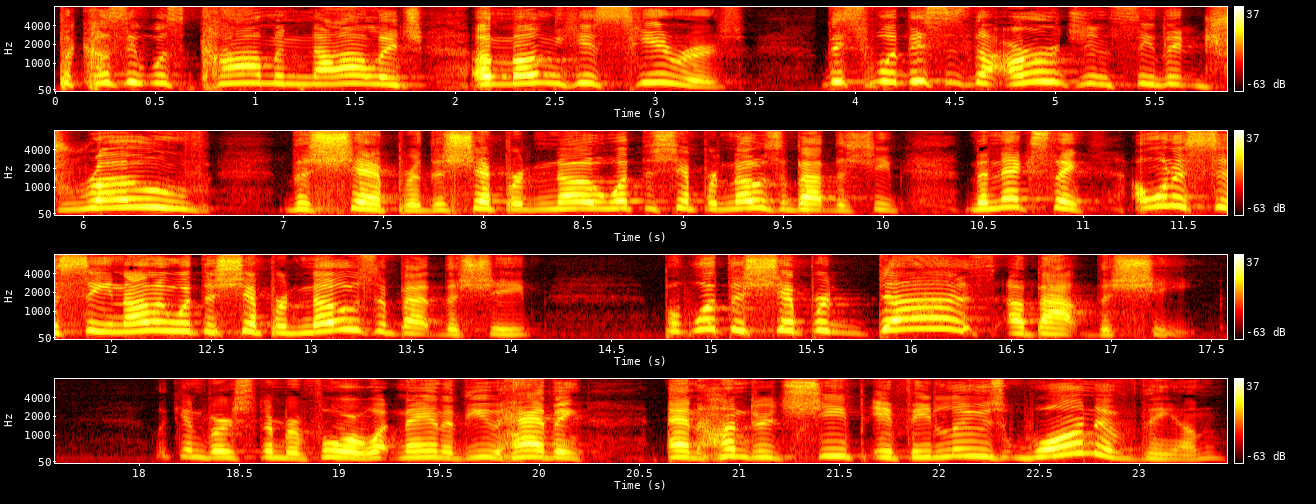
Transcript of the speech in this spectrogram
because it was common knowledge among his hearers. This, this is the urgency that drove the shepherd. The shepherd know what the shepherd knows about the sheep. The next thing, I want us to see not only what the shepherd knows about the sheep, but what the shepherd does about the sheep. Look in verse number four. What man of you having an hundred sheep, if he lose one of them,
